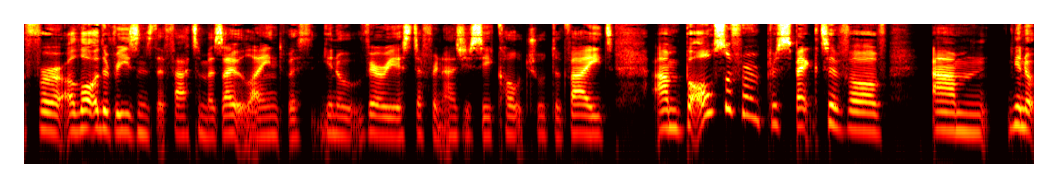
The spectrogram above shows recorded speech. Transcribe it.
for a lot of the reasons that Fatima's outlined, with you know various different, as you say, cultural divides, um, but also from a perspective of um, you know,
